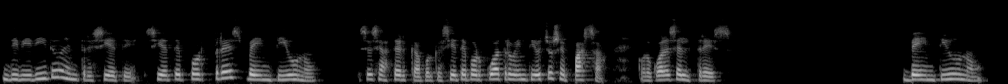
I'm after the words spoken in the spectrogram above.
dividido entre 7, 7 por 3, 21 ese se acerca, porque 7 por 4, 28 se pasa, con lo cual es el 3. 21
